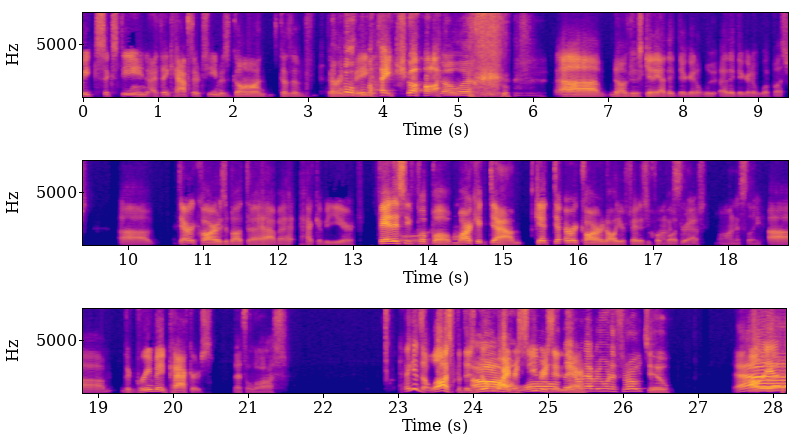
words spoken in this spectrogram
week sixteen. I think half their team is gone because of they're in oh Vegas. my god. So, uh, uh, no, I'm just kidding. I think they're gonna lose. I think they're gonna whip us. Uh, Derek Carr is about to have a heck of a year. Fantasy Sure. football, mark it down. Get Derek Carr in all your fantasy football honestly, drafts. honestly, Um, the Green Bay Packers. that's a loss. I think it's a loss, but there's no wide Oh, receivers in They there. They don't have anyone to throw to. Oh, they have-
